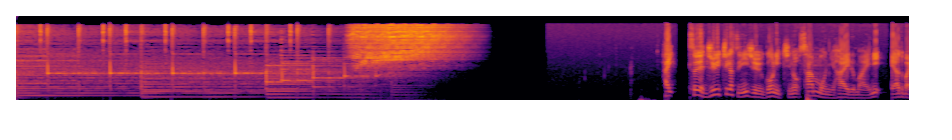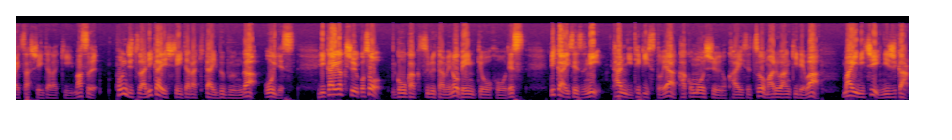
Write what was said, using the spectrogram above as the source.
はい。それでは11月25日の3問に入る前にアドバイスさせていただきます。本日は理解していただきたい部分が多いです。理解学習こそ合格するための勉強法です。理解せずに単にテキストや過去問集の解説を丸暗記では毎日2時間、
